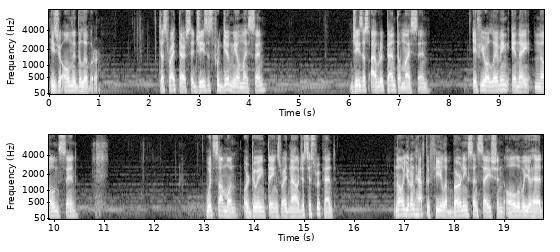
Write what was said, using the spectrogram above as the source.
He's your only deliverer. Just right there, say, Jesus, forgive me of my sin. Jesus, I repent of my sin. If you are living in a known sin with someone or doing things right now, just just repent. No, you don't have to feel a burning sensation all over your head,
